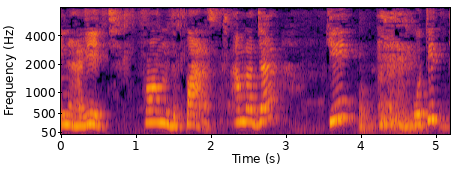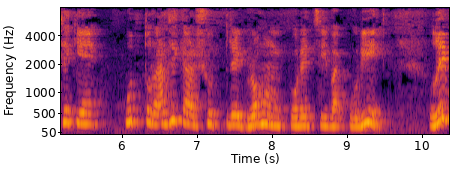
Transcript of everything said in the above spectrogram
inherit from the past আমরা যা কি অতীত থেকে উত্তরাধিকার সূত্রে গ্রহণ করেছি বা করি লিভ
